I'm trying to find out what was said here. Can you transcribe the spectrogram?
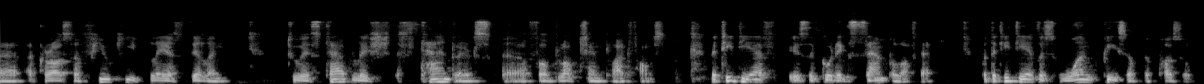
uh, across a few key players, Dylan, to establish standards uh, for blockchain platforms. The TTF is a good example of that. But the TTF is one piece of the puzzle.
